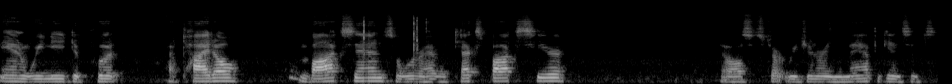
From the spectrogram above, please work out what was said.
and we need to put a title box in. So we're going to have a text box here. It'll also start regenerating the map again since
